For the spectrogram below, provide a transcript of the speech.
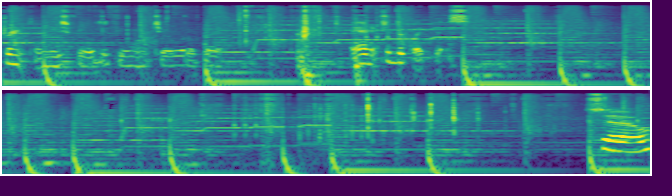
Strengthen these folds if you want to a little bit. And it should look like this. So,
